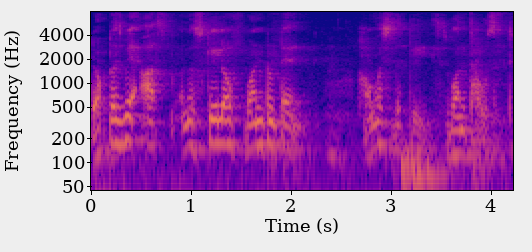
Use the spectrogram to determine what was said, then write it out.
Doctors may ask on a scale of 1 to 10, how much is the pain? It's 1000.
